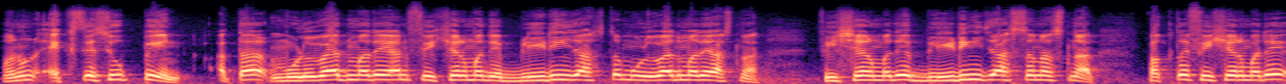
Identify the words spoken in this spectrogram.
म्हणून एक्सेसिव्ह पेन आता मुळव्याधमध्ये आणि फिशरमध्ये ब्लिडिंग जास्त मुळव्याधमध्ये असणार. फिशरमध्ये ब्लिडिंग जास्त नसणार. फक्त फिशरमध्ये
